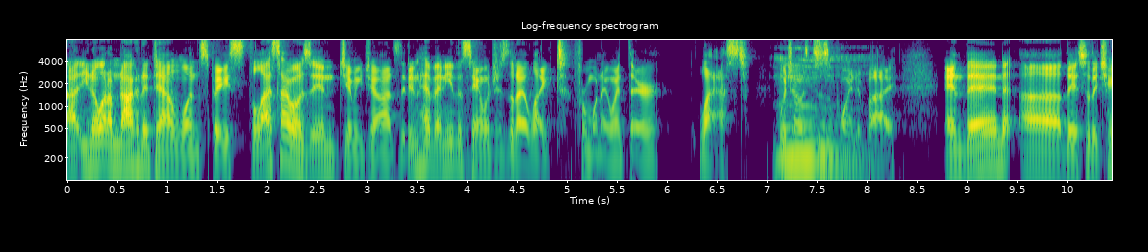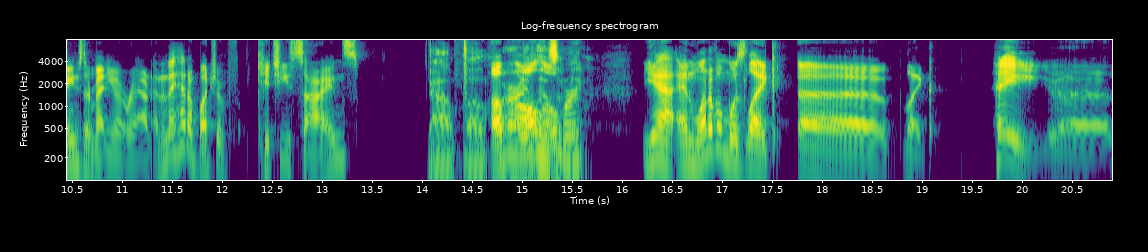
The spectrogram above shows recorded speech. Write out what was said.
Uh, you know what? I'm knocking it down one space. The last time I was in Jimmy John's, they didn't have any of the sandwiches that I liked from when I went there last, which I was disappointed by. And then uh, they so they changed their menu around, and then they had a bunch of kitschy signs Oh, well, up already all lives in over. me. Yeah, and one of them was like, uh, like, hey, uh,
